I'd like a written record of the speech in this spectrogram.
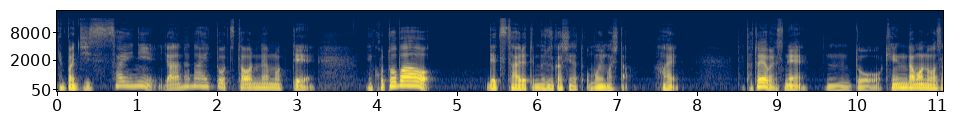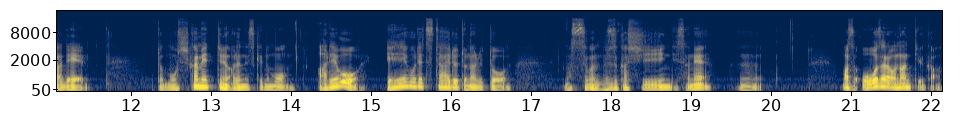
やっぱり実際にやらないと伝わらないものって、ね、言葉をで伝えるって難しいなと思いました。はい。例えばですね、うんと、けん玉の技で、ともしかめっていうのがあるんですけども、あれを英語で伝えるとなると、まあ、すごい難しいんですよね。うん。まず大皿を何て言うか、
